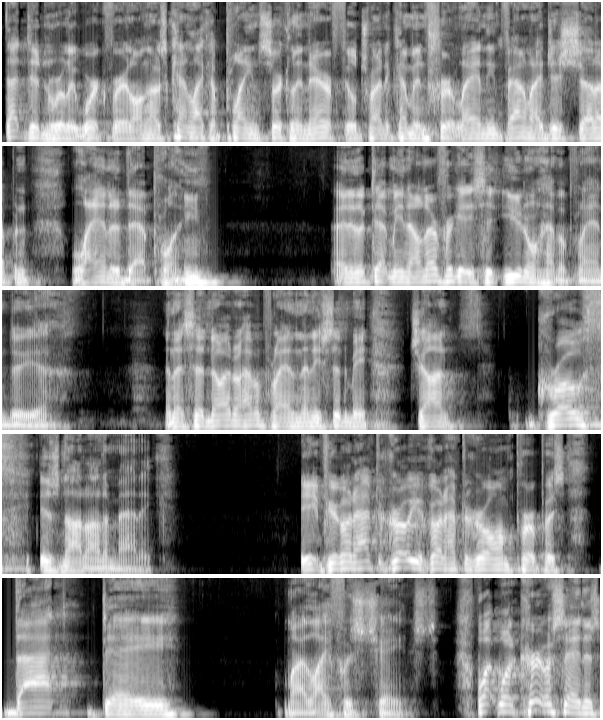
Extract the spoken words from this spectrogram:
that didn't really work very long. I was kind of like a plane circling an airfield trying to come in for a landing. Found I just shut up and landed that plane. And he looked at me and I'll never forget. He said, You don't have a plan, do you? And I said, No, I don't have a plan. And then he said to me, John, growth is not automatic. If you're going to have to grow, you're going to have to grow on purpose. That day, my life was changed. What, what Kurt was saying is,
